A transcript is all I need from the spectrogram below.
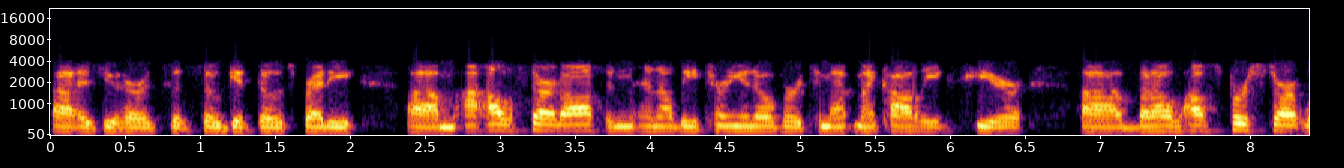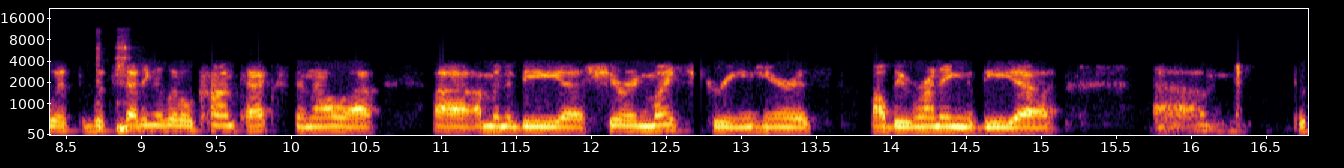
uh, as you heard, so, so get those ready. Um, I'll start off and, and I'll be turning it over to my, my colleagues here. Uh, but I'll, I'll first start with, with setting a little context and I'll uh, I'm going to be uh, sharing my screen here as I'll be running the uh, um, the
